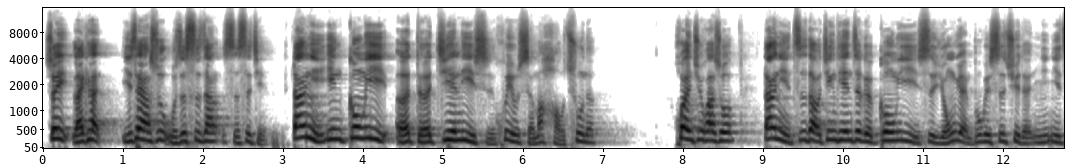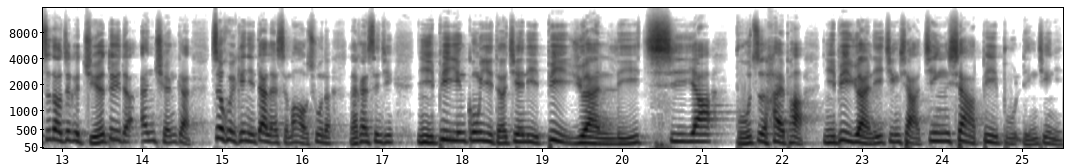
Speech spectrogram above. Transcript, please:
所以来看以赛亚书五十四章十四节：当你因公义而得坚立时，会有什么好处呢？换句话说，当你知道今天这个公益是永远不会失去的，你你知道这个绝对的安全感，这会给你带来什么好处呢？来看圣经，你必因公益得坚立，必远离欺压，不致害怕；你必远离惊吓，惊吓必不临近你。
